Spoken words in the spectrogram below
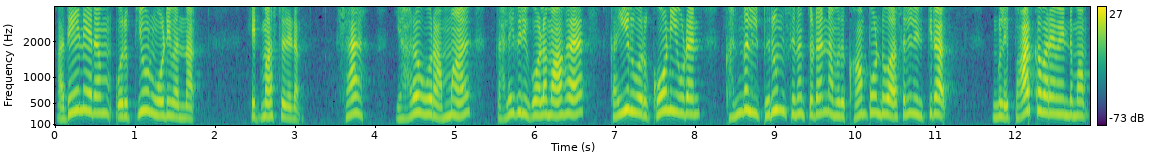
அதே நேரம் ஒரு பியூன் ஓடி வந்தான் ஹெட்மாஸ்டரிடம். சார் யாரோ ஒரு அம்மாள் தலைவிரி கோலமாக கையில் ஒரு கோணியுடன் கண்களில் பெரும் சினத்துடன் நமது காம்பவுண்டு வாசலில் நிற்கிறாள். உங்களை பார்க்க வர வேண்டுமாம்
